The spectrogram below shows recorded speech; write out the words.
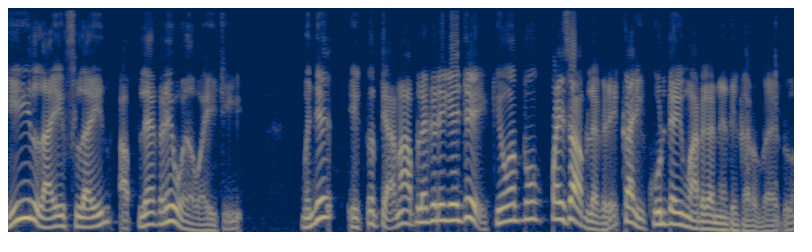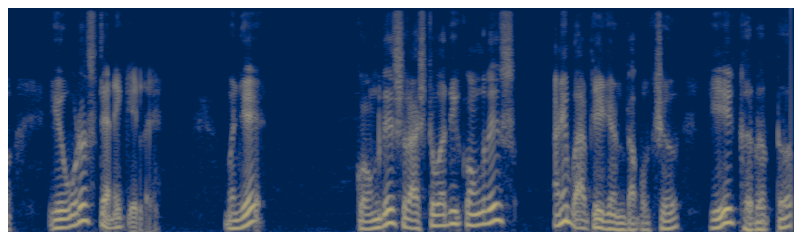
ही लाईफलाईन आपल्याकडे वळवायची. म्हणजे एक तर त्यांना आपल्याकडे घ्यायचे किंवा तो पैसा आपल्याकडे. काही कोणत्याही मार्गाने ते करता येतो. एवढंच त्याने केलं आहे म्हणजे काँग्रेस राष्ट्रवादी काँग्रेस आणि भारतीय जनता पक्ष हे खरं तर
